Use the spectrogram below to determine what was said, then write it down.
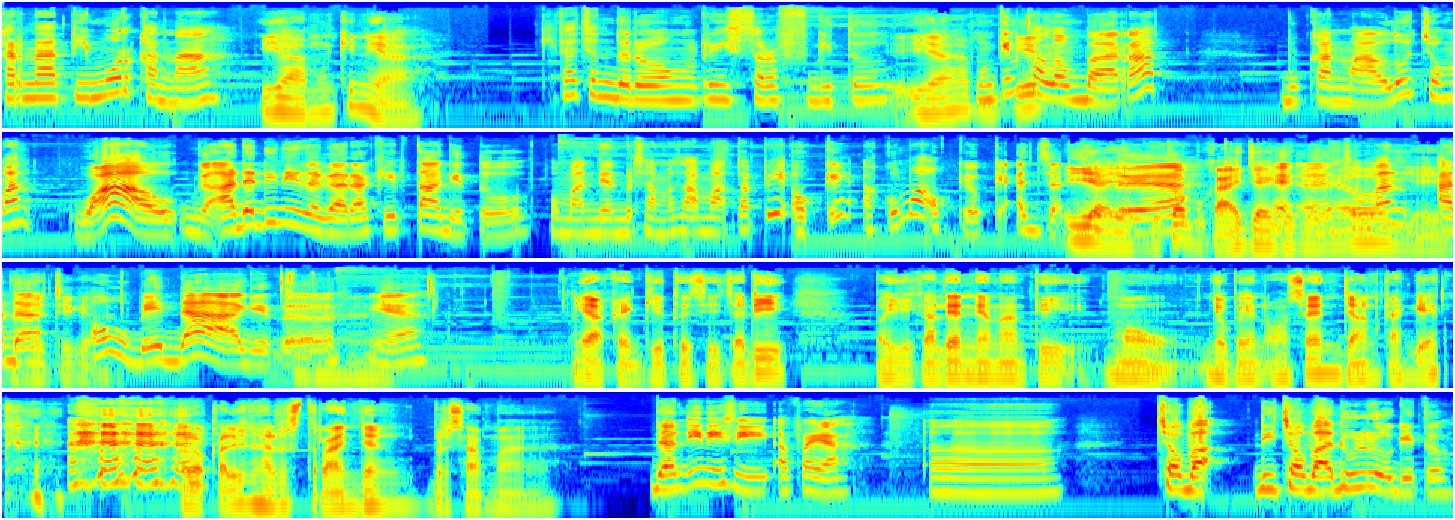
Karena timur karena iya mungkin ya, kita cenderung reserve gitu. Iya Mungkin kalau barat bukan malu cuman wow nggak ada di negara kita gitu pemandian bersama-sama tapi oke aku mah oke oke aja iya gitu ya ya buka buka aja gitu eh, ya. cuman oh, iya, ada juga. oh beda gitu Eh. ya ya kayak gitu sih. Jadi bagi kalian yang nanti mau nyobain onsen jangan kaget. kalau kalian harus telanjang bersama. dan ini sih apa ya eh coba dicoba dulu gitu.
